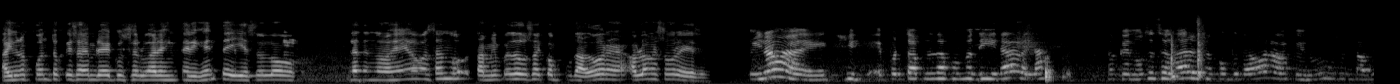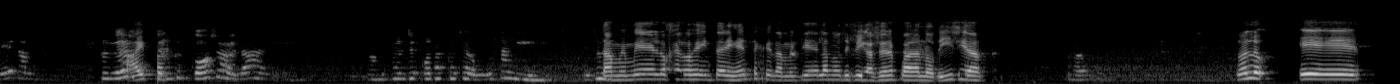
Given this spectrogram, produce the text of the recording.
hay unos cuantos que saben bregar con celulares inteligentes y eso es lo, la tecnología avanzando. También puedes usar computadoras. Háblame sobre eso. Mira, eh, es por todas las plataformas digitales, ¿verdad? Los que no usan celulares usan computadoras, los que no usan tabletas. iPad. Diferentes cosas, ¿verdad? Eh, Son diferentes cosas que se usan y eso También vienen los relojes inteligentes que también tienen las notificaciones para las noticias. Eh,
